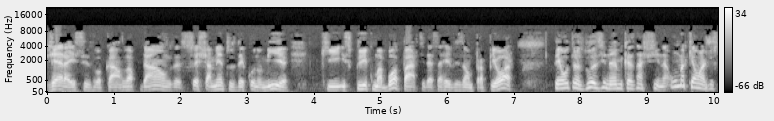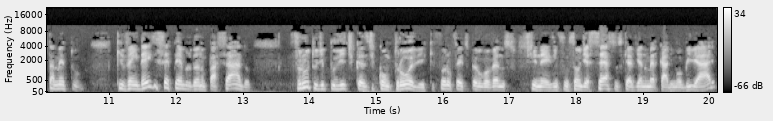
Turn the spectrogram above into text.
gera esses lockdowns, esses fechamentos da economia, que explica uma boa parte dessa revisão para pior, tem outras duas dinâmicas na China. Uma que é um ajustamento que vem desde setembro do ano passado, fruto de políticas de controle que foram feitas pelo governo chinês em função de excessos que havia no mercado imobiliário,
